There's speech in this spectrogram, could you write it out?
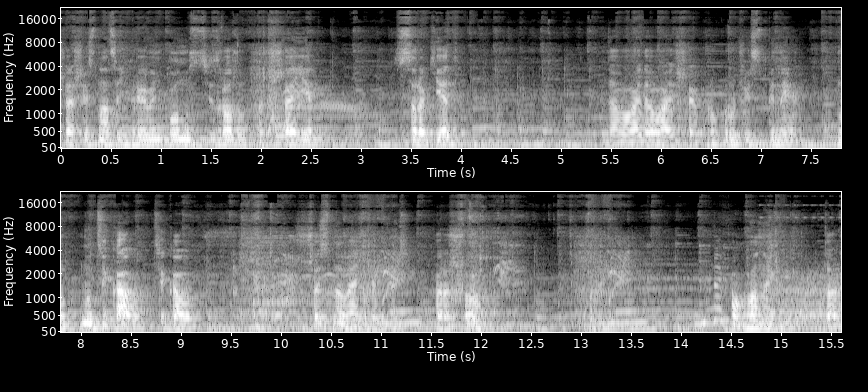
Ще 16 гривень бонус ці зразу. Так, ще є 40. Давай, давай, ще прокручуй спини. Ну, ну цікаво, цікаво. Щось новеньке. Хорошо. Непогано який. Так.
